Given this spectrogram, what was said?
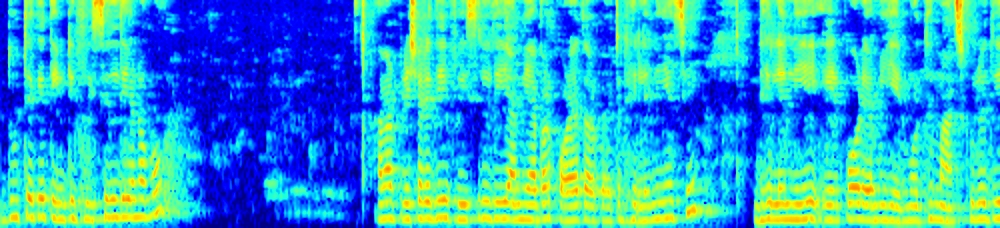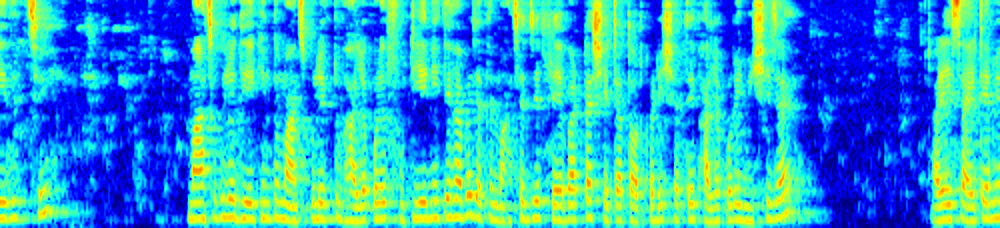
দু থেকে তিনটি হুইসেল দিয়ে নেব। আমার প্রেশারে দিয়ে হুইসেল দিয়ে আমি আবার কড়াই তরকারিটা ঢেলে নিয়েছি। ঢেলে নিয়ে এরপর আমি এর মধ্যে মাছগুলো দিয়ে দিচ্ছি। মাছগুলো দিয়ে কিন্তু মাছগুলো একটু ভালো করে ফুটিয়ে নিতে হবে যাতে মাছের যে ফ্লেভারটা সেটা তরকারির সাথে ভালো করে মিশে যায়। আর এই সাইডে আমি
